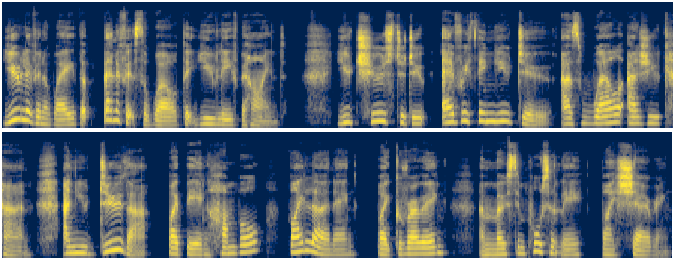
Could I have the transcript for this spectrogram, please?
You live in a way that benefits the world that you leave behind. You choose to do everything you do as well as you can, and you do that by being humble, by learning, by growing, and most importantly, by sharing.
